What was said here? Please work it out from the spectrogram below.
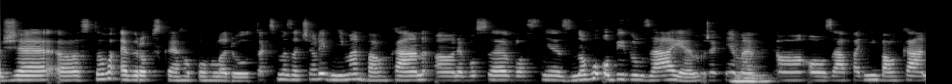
že eh, z toho evropského pohledu, tak jsme začali vnímat Balkán, eh, nebo se vlastně znovu objevil zájem, řekněme, mm. o západní Balkán,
